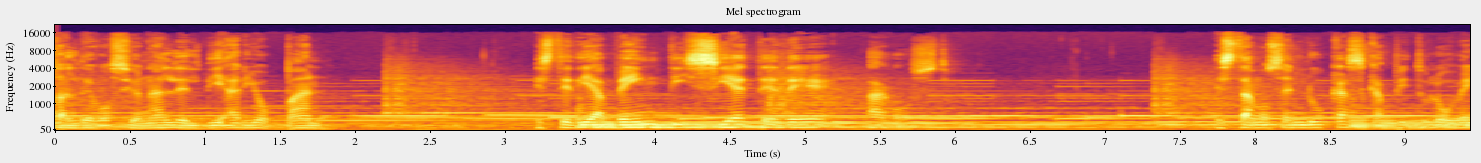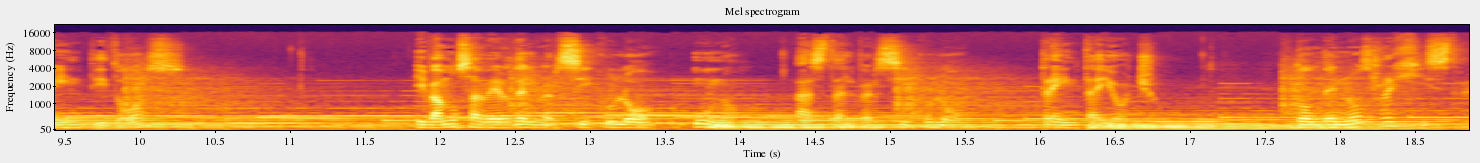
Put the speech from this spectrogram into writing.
al devocional del diario Pan, este día 27 de agosto. Estamos en Lucas capítulo 22 y vamos a ver del versículo 1 hasta el versículo 38, donde nos registra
